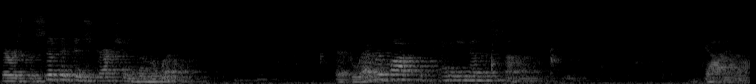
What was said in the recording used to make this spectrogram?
There were specific instructions in the will that whoever bought the painting of the son got it all.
